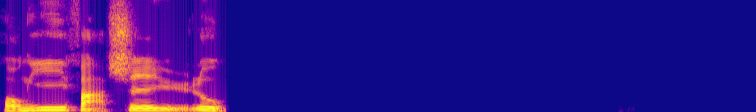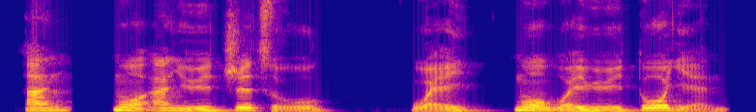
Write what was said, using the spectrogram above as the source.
弘一法师语录。安莫安于知足为莫为于多言。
